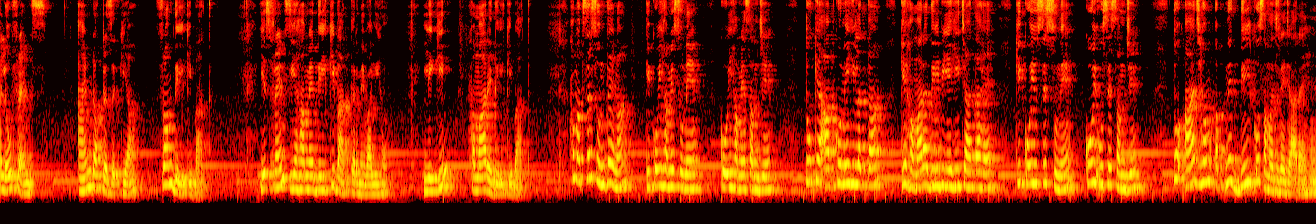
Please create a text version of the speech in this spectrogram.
Hello friends I am doctor Zakia from Dil Ki Baat यस फ्रेंड्स यहाँ मैं दिल की बात करने वाली हूँ, लेकिन हमारे दिल की बात। हम अक्सर सुनते हैं ना कि कोई हमें सुने, कोई हमें समझे तो क्या आपको नहीं लगता कि हमारा दिल भी यही चाहता है कि कोई उसे सुने, कोई उसे समझे? तो आज हम अपने दिल को समझने जा रहे हैं,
